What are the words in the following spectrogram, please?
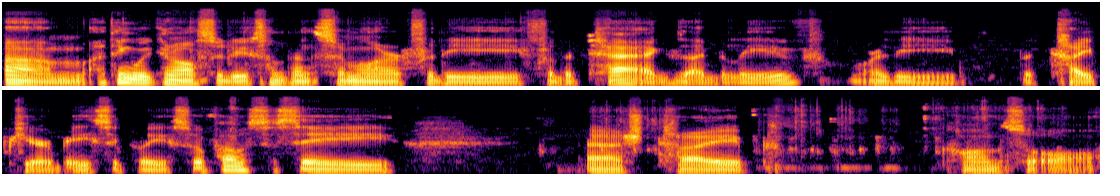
Um, I think we can also do something similar for the for the tags, I believe, or the the type here, basically. So if I was to say dash type console.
